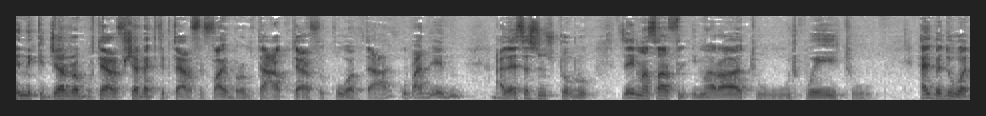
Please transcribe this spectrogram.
إنك تجرب وتعرف شبكتك تعرف ال fiber بتاعك وتعرف القوة بتاعك وبعدين على أساس تشتغلوا زي ما صار في الإمارات والكويت و... هالبدول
